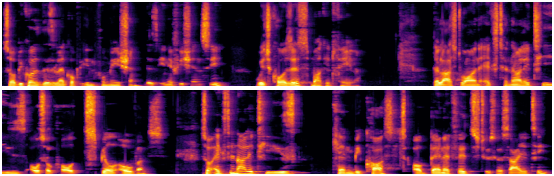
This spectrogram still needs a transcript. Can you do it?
So because there's lack of information, there's inefficiency, which causes market failure. The last one, externalities, also called spillovers. So externalities can be costs or benefits to society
